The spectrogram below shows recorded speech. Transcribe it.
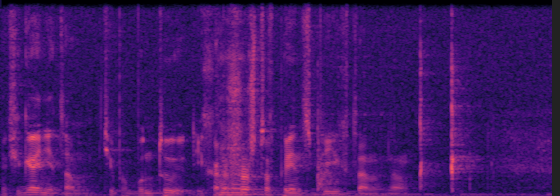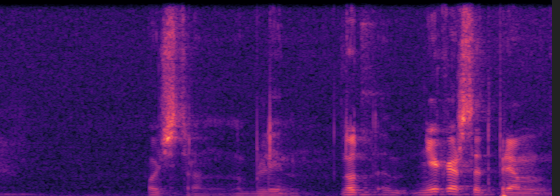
нафига они там, типа, бунтуют, и хорошо, mm-hmm. что, в принципе, их там, ну, очень странно, ну, блин, ну, мне кажется, это прям,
